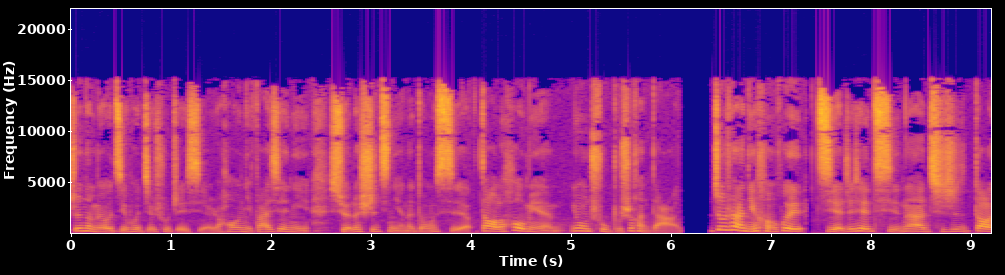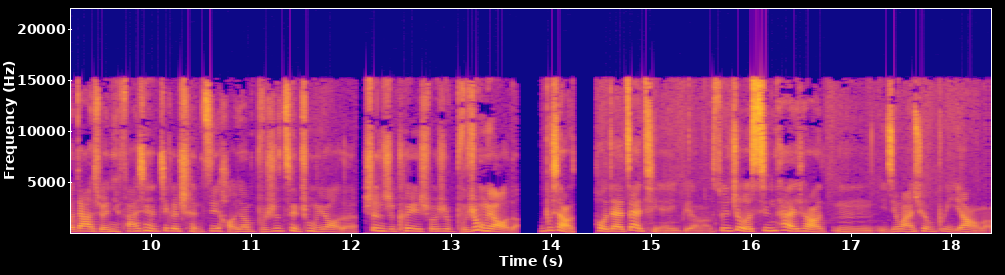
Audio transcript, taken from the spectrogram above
真的没有机会接触这些。然后你发现你学了十几年的东西，到了后面用处不是很大。就算你很会解这些题，那其实到了大学，你发现这个成绩好像不是最重要的，甚至可以说是不重要的。不想后代再体验一遍了，所以这个心态上，嗯，已经完全不一样了。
